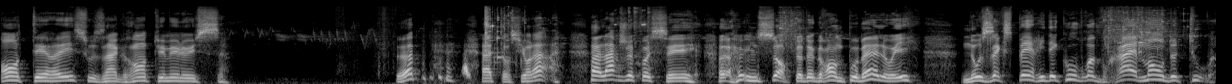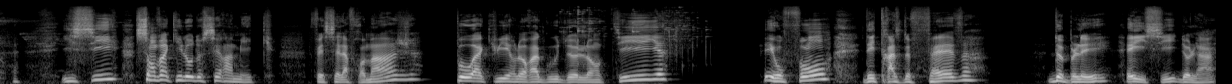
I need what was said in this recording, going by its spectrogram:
enterré sous un grand tumulus. Hop, attention là, un large fossé, euh, une sorte de grande poubelle, oui. Nos experts y découvrent vraiment de tout. Ici, 120 kilos de céramique, faisselle à fromage, pot à cuire le ragoût de lentilles, et au fond, des traces de fèves, de blé, et ici, de lin.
